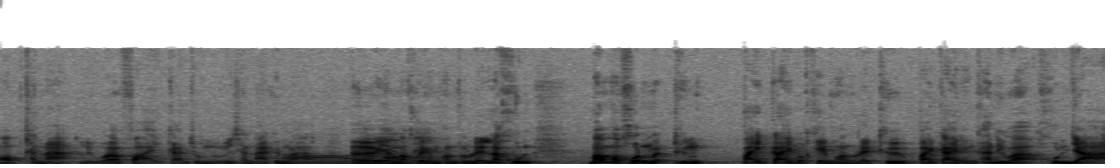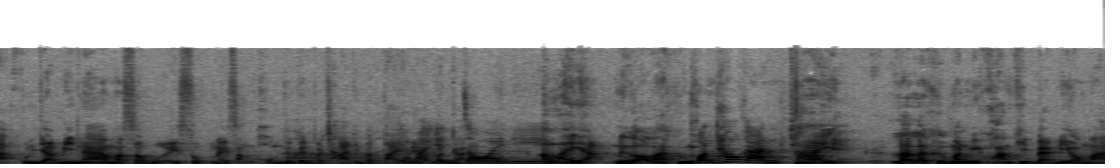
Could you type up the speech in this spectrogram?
ม็อบชนะ หรือว่าฝ่ายการชุมนุมที่ชนะขึ้นมาอ๋อเอออย่ามาเคลมความสำเร็จแล้วคุณบางบางคนถึง ไปไกลกว่าเคลมความสำเร็จคือไปไกลถึงขั้นที่ว่าคุณอย่าคุณอย่ามีหน้ามาเสวยสุขในสังคมที่เป็นประชาธิปไตยอย่าแล้มาวแล้วกัน enjoy นี้อะไรอะนึกออกว่าคุณคนเท่ากัน ใช่ แล้วแล้วคือมันมีความคิดแบบนี้ออกมา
